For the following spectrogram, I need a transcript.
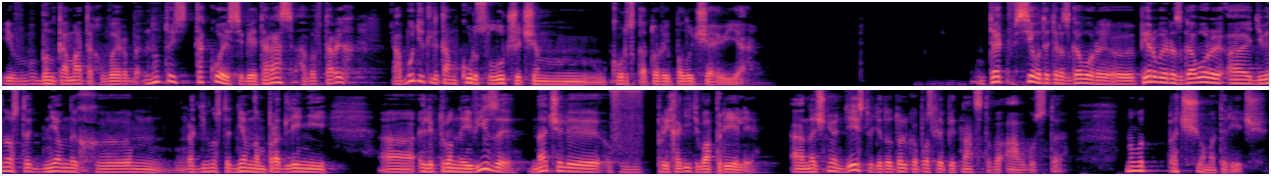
И в банкоматах ВРБ. Ну, то есть такое себе, это раз. А во-вторых, а будет ли там курс лучше, чем курс, который получаю я? Так все вот эти разговоры, первые разговоры о 90-дневных, эм, о 90-дневном продлении э, электронной визы начали в- приходить в апреле, а начнет действовать это только после 15 августа. Ну вот о чем это речь?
